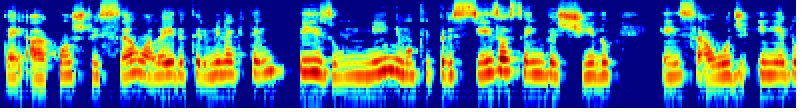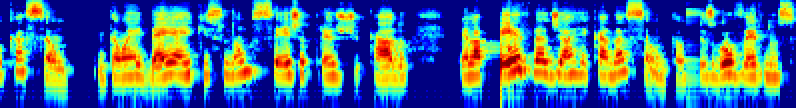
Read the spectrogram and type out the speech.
Tem, a Constituição, a lei determina que tem um piso, um mínimo que precisa ser investido em saúde e em educação. Então, a ideia é que isso não seja prejudicado pela perda de arrecadação. Então, se os governos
